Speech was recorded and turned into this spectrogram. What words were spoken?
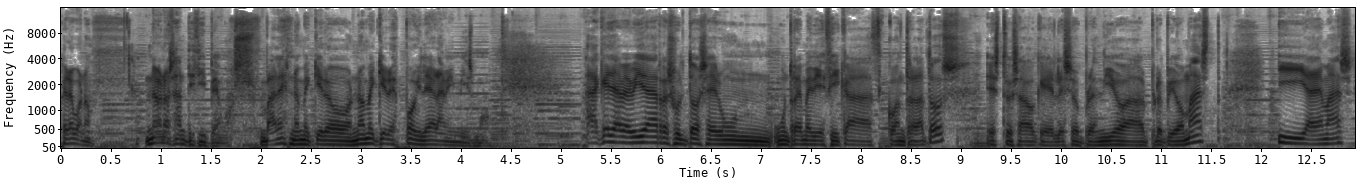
Pero bueno, no nos anticipemos, ¿vale? No me quiero, no me quiero spoilear a mí mismo. Aquella bebida resultó ser un, remedio eficaz contra la tos. Esto es algo que le sorprendió al propio Mast. Y además,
